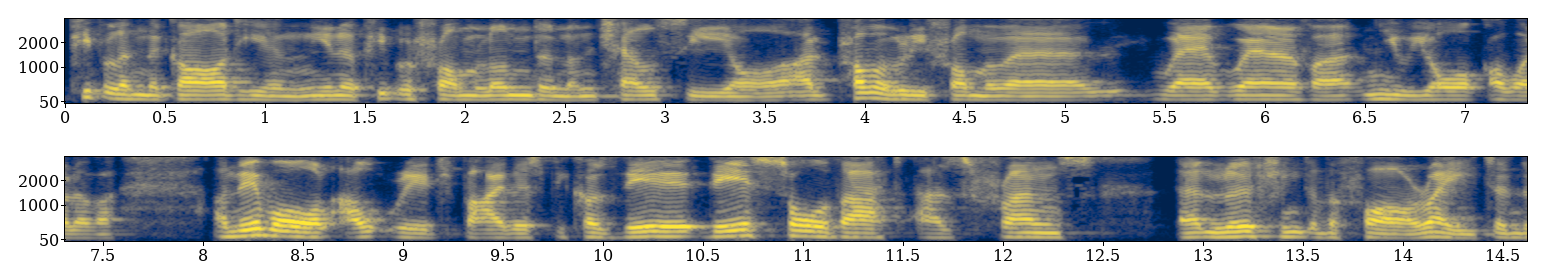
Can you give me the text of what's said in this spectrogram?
people in the Guardian, you know, people from London and Chelsea, or uh, probably from uh, where wherever New York or whatever, and they were all outraged by this because they they saw that as France uh, lurching to the far right and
